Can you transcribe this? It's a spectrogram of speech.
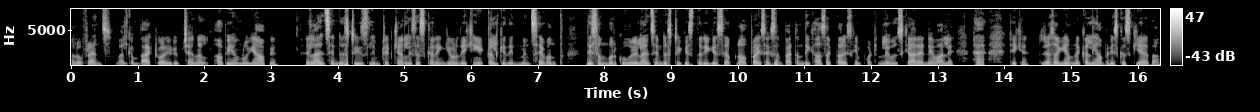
Hello friends, welcome back to our YouTube channel. अभी हम लोग यहाँ पे रिलायंस इंडस्ट्रीज़ लिमिटेड के एनालिसिस करेंगे और देखेंगे कल के दिन मीन सेवन्थ दिसंबर को रिलायंस इंडस्ट्री किस तरीके से अपना प्राइस एक्शन पैटर्न दिखा सकता है और इसके इंपॉर्टेंट लेवल्स क्या रहने वाले हैं, ठीक है? तो जैसा कि हमने कल यहाँ पे डिस्कस किया था,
